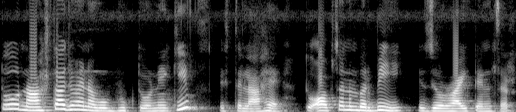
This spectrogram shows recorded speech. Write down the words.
तो नाश्ता जो है ना, वो भूख तोड़ने की इतलाह है। तो option number B is your right answer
